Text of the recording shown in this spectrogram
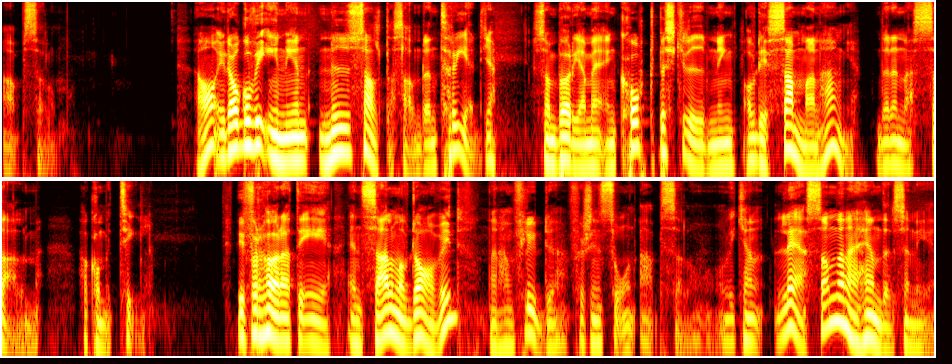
Absalom. Ja, idag går vi in i en ny psalm, den tredje, som börjar med en kort beskrivning av det sammanhang där denna psalm har kommit till. Vi får höra att det är en psalm av David när han flydde för sin son Absalom. Och vi kan läsa om den här händelsen i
